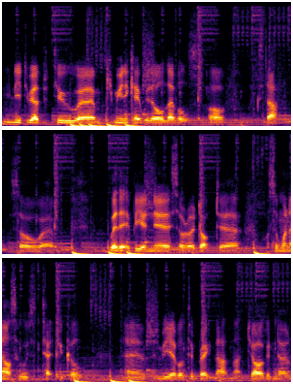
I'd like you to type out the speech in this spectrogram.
you need to be able to um, communicate with all levels of staff. So um, whether it be a nurse or a doctor or someone else who's technical um, and be able to break that, that jargon down.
